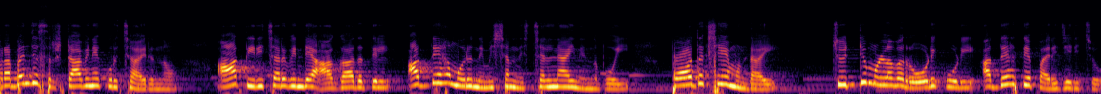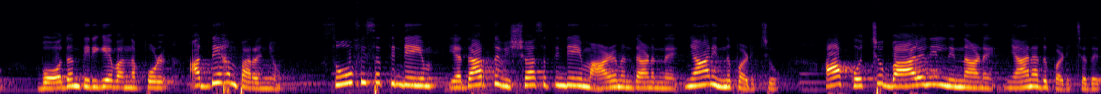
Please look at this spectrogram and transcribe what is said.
പ്രപഞ്ച സൃഷ്ടാവിനെ കുറിച്ചായിരുന്നു. ആ തിരിച്ചറിവിന്റെ ആഘാതത്തിൽ അദ്ദേഹം ഒരു നിമിഷം നിശ്ചലനായി നിന്നുപോയി. ബോധക്ഷയമുണ്ടായി. ചുറ്റുമുള്ളവർ ഓടിക്കൂടി അദ്ദേഹത്തെ പരിചരിച്ചു. ബോധം തിരികെ വന്നപ്പോൾ അദ്ദേഹം പറഞ്ഞു സൂഫിസത്തിന്റെയും യഥാർത്ഥ വിശ്വാസത്തിന്റെയും ആഴമെന്താണെന്ന് ഞാൻ ഇന്ന് പഠിച്ചു. ആ കൊച്ചു ബാലനിൽ നിന്നാണ് ഞാനത് പഠിച്ചത്.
